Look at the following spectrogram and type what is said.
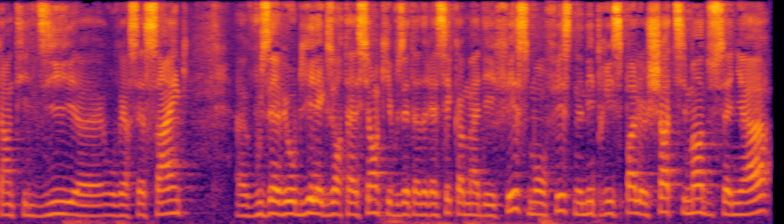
quand il dit au verset 5, vous avez oublié l'exhortation qui vous est adressée comme à des fils. Mon fils, ne méprise pas le châtiment du Seigneur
